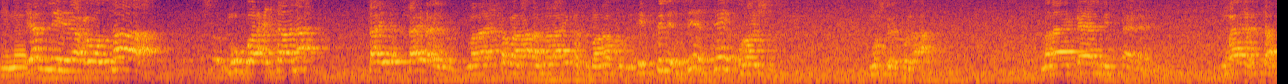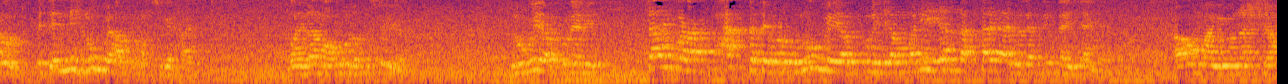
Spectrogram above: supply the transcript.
يلي عوسا مباعسانة سايد سايد الملائكة بنا الملائكة بنات التنين دي دي قريش. مشرك العالم. ملائكة يلي سايد ما يستحون. اسنه نوي أبو محسوين هاي وإذا موجودة سئلت نوي يكون يعني ساي بدك حتى تبرو نوي يكون يمري يلك سايد يلك نبدا أو ما ينشأ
